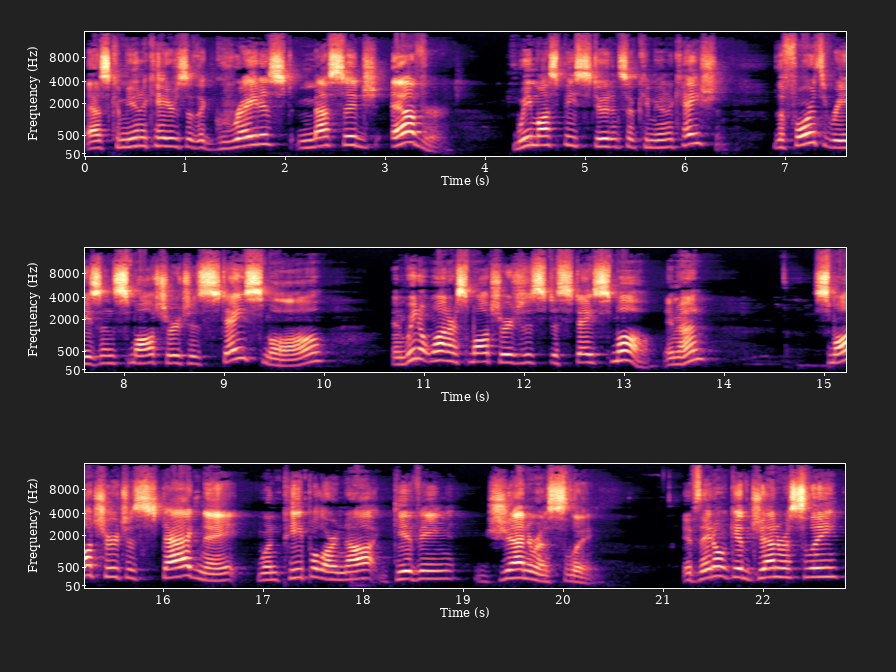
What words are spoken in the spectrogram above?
As communicators of the greatest message ever, we must be students of communication. The fourth reason small churches stay small, and we don't want our small churches to stay small. Amen? Small churches stagnate when people are not giving generously. If they don't give generously,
